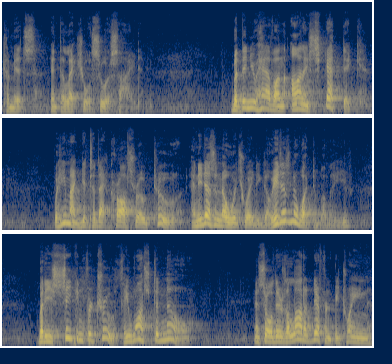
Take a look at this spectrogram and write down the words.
commits intellectual suicide. But then you have an honest skeptic. Well, he might get to that crossroad too, and he doesn't know which way to go. He doesn't know what to believe, but he's seeking for truth. He wants to know. And so there's a lot of difference between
